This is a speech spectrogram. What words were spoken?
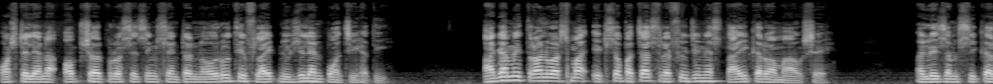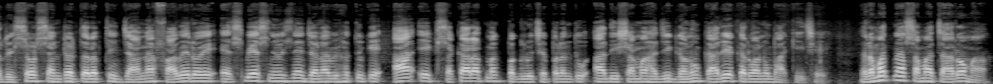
ઓસ્ટ્રેલિયાના ઓફશોર પ્રોસેસિંગ સેન્ટર નવરૂથી ફ્લાઇટ ન્યૂઝીલેન્ડ પહોંચી હતી. આગામી ત્રણ વર્ષમાં એકસો પચાસ રેફ્યુજીને સ્થાયી કરવામાં આવશે. અલિઝમ સિકર રિસોર્સ સેન્ટર તરફથી જાના ફાવેરોએ એસબીએસ ન્યૂઝને જણાવ્યું હતું કે આ એક સકારાત્મક પગલું છે, પરંતુ આ દિશામાં હજી ઘણું કાર્ય કરવાનું બાકી છે. રમતના સમાચારોમાં,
